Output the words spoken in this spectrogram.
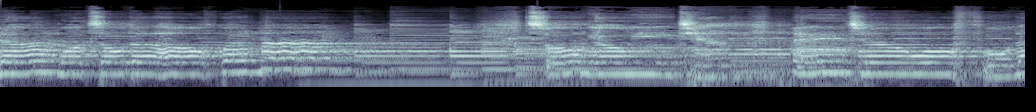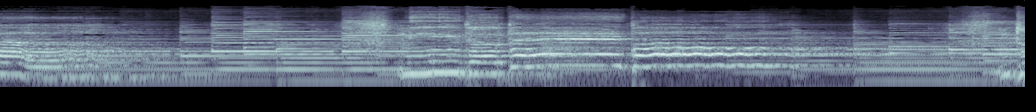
让我走得好缓慢，总有一天陪着我腐烂。你的背包对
